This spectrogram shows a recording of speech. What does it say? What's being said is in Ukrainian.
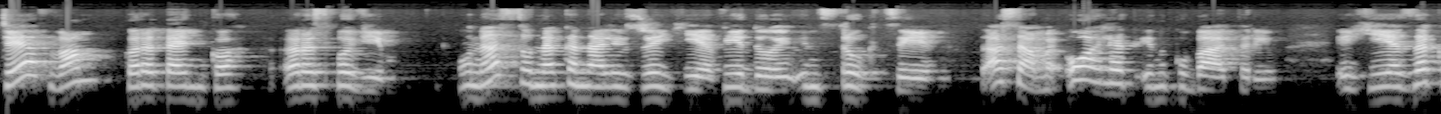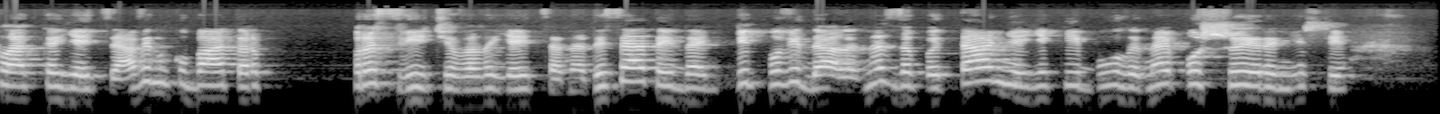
Ще вам коротенько розповім. У нас на каналі вже є відеоінструкції, а саме огляд інкубаторів, є закладка яйця в інкубатор, просвічували яйця на 10-й день, відповідали на запитання, які були найпоширеніші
